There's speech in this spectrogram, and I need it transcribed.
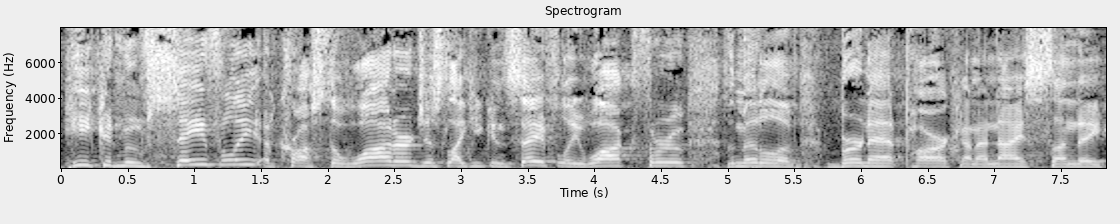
he could move safely across the water, just like you can safely walk through the middle of Burnett Park on a nice Sunday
